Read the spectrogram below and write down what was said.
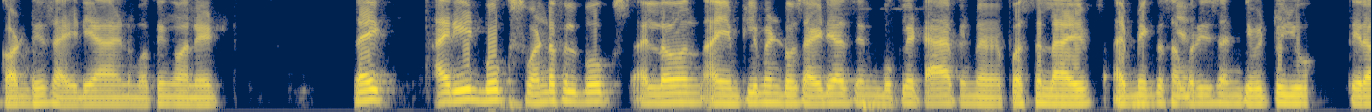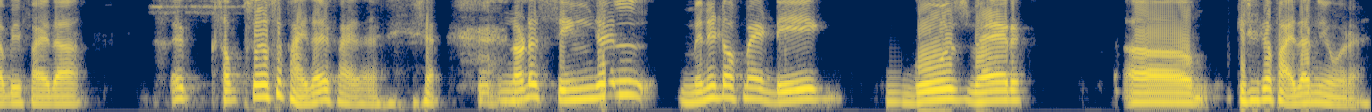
got this idea and working on it. Like I read books, wonderful books. I learn, I implement those ideas in booklet app in my personal life. I make the summaries and give it to you. तेरा भी फायदा एक सबसे सबसे फायदा ही फायदा है not a single minute of my day goes where uh, किसी का फायदा नहीं हो रहा है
